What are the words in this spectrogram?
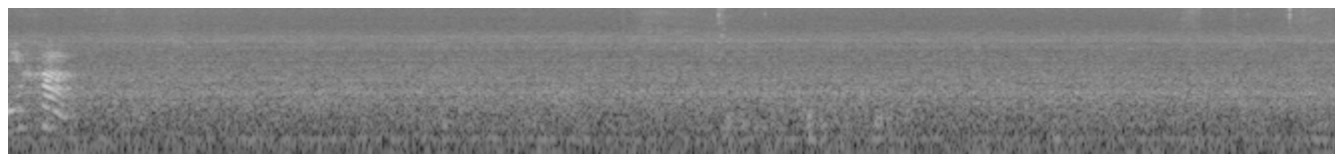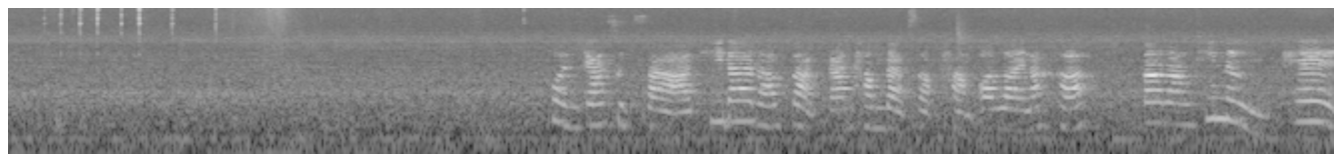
นี้ค่ะ ผลการศึกษา ที่ได้รับจากการทำแบบสอบถามออนไลน์นะคะ ตารางที่ 1 เพศ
